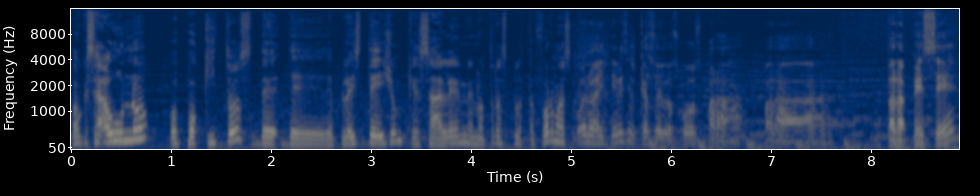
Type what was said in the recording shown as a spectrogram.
aunque sea uno o poquitos de, de- de PlayStation que salen en otras plataformas. Bueno, ahí tienes el caso de los juegos para, para, para PC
